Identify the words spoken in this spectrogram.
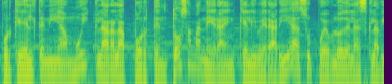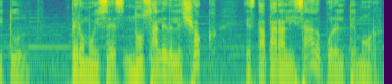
porque él tenía muy clara la portentosa manera en que liberaría a su pueblo de la esclavitud. Pero Moisés no sale del shock, está paralizado por el temor.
